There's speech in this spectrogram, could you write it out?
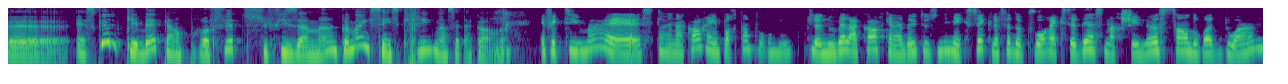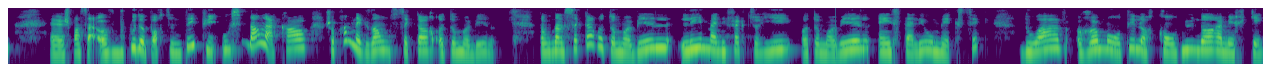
Euh, Est-ce que le Québec en profite suffisamment? Comment il s'inscrit dans cet accord-là? Effectivement, euh, c'est un accord important pour nous. Le nouvel accord Canada-États-Unis-Mexique, le fait de pouvoir accéder à ce marché-là sans droit de douane, euh, je pense que ça offre beaucoup d'opportunités. Puis aussi dans l'accord, je vais prendre l'exemple du secteur automobile. Donc dans le secteur automobile, les manufacturiers automobiles installés au Mexique doivent remonter leur contenu nord-américain.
